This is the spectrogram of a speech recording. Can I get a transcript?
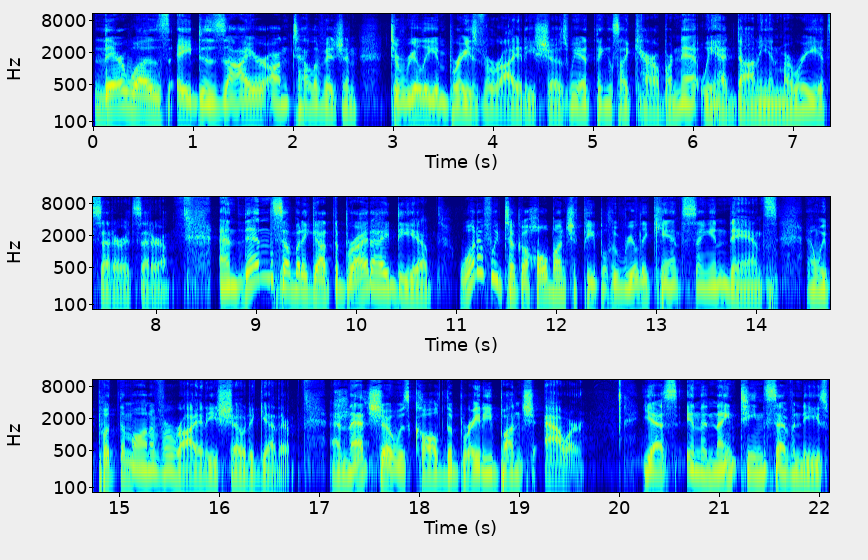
there was a desire on television to really embrace variety shows. We had things like Carol Burnett, we had Donnie and Marie, et cetera, et cetera. And then somebody got the bright idea what if we took a whole bunch of people who really can't sing and dance and we put them on a variety show together? And that show was called The Brady Bunch Hour. Yes, in the 1970s,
